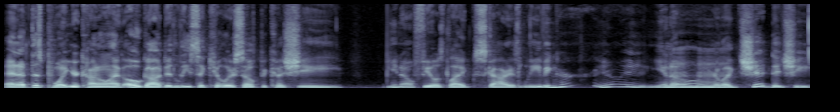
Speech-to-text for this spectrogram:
And at this point, you're kind of like, oh God, did Lisa kill herself because she, you know, feels like Sky is leaving her? You know, you know, mm-hmm. you're like, shit, did she?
